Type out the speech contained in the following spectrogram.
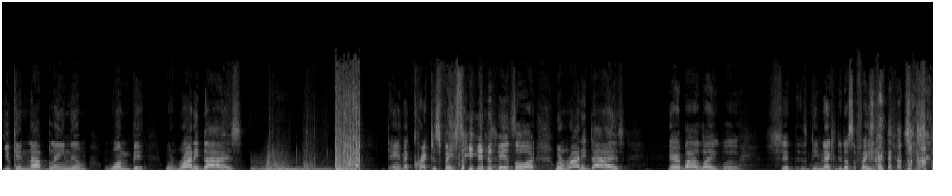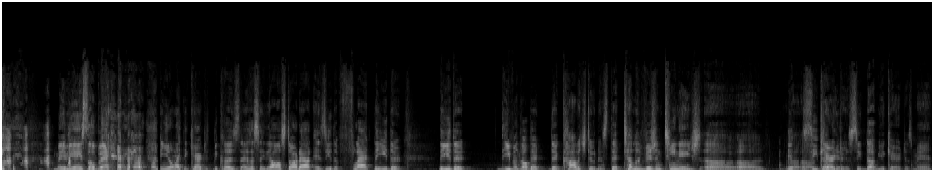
You cannot blame them one bit. When Ronnie dies, damn, that cracked his face. his head so hard. When Ronnie dies, everybody's like, well, shit, this demon actually did us a favor. Maybe he ain't so bad. and you don't like the characters because, as I say, they all start out as either flat, they either, they either, even though they're they're college students, they're television teenage uh, uh, Yeah, uh, uh, CW. characters, CW characters, man.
